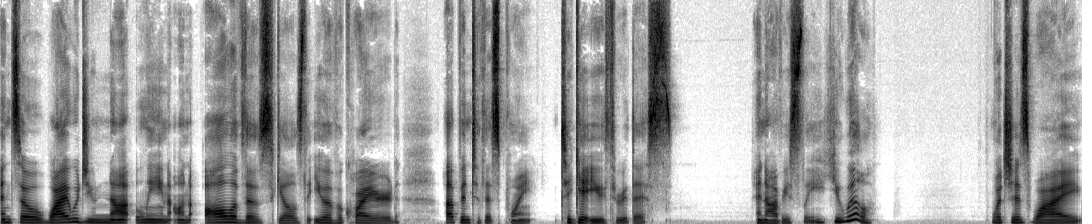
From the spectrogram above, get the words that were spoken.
And so, why would you not lean on all of those skills that you have acquired up into this point to get you through this? And obviously, you will, which is why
